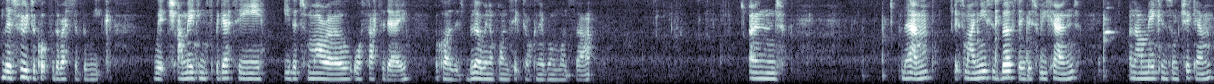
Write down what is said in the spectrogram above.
There's food to cook for the rest of the week, which I'm making spaghetti either tomorrow or Saturday because it's blowing up on TikTok and everyone wants that. And then it's my niece's birthday this weekend and I'm making some chicken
